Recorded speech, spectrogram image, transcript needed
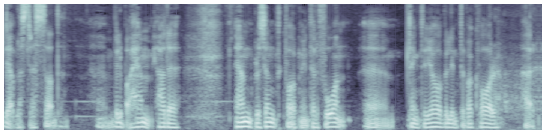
jävla stressad. Jag ville bara hem. Jag hade en procent kvar på min telefon. Eh, tänkte jag vill inte vara kvar här.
